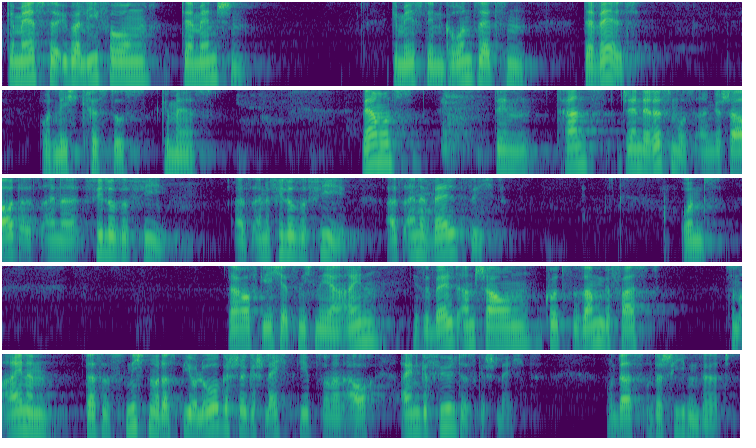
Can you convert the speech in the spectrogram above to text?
gemäß der Überlieferung der Menschen, gemäß den Grundsätzen der Welt und nicht Christus gemäß. Wir haben uns den Transgenderismus angeschaut als eine Philosophie, als eine Philosophie, als eine Weltsicht. Und darauf gehe ich jetzt nicht näher ein. Diese Weltanschauung, kurz zusammengefasst, zum einen, dass es nicht nur das biologische Geschlecht gibt, sondern auch ein gefühltes Geschlecht und das unterschieden wird.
